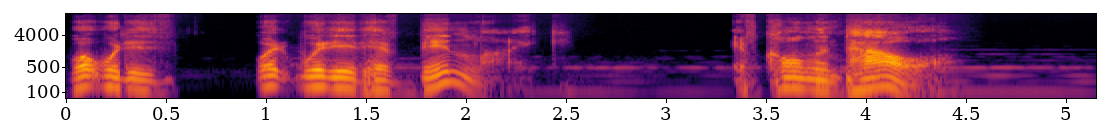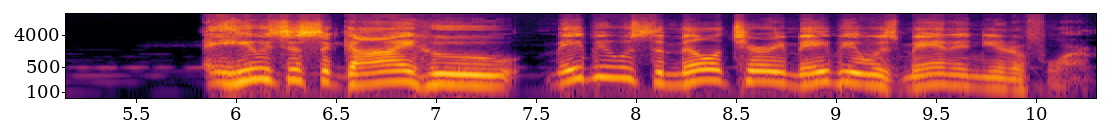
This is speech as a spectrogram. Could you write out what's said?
What would it what would it have been like if Colin Powell he was just a guy who maybe it was the military, maybe it was man in uniform.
